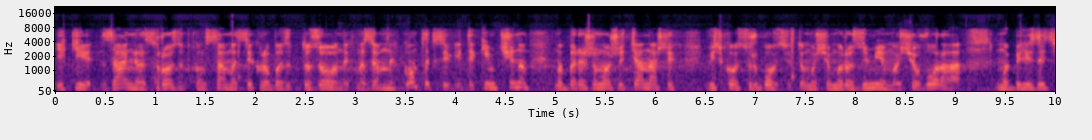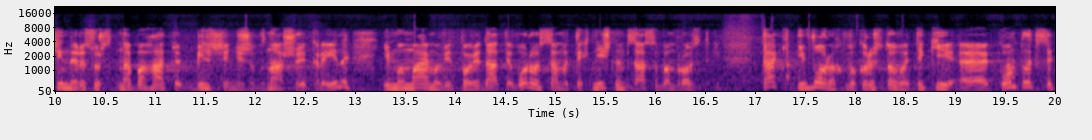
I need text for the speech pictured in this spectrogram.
які зайнялись розвитком саме цих роботизованих наземних комплексів, і таким чином ми бережемо життя наших військовослужбовців, тому що ми розуміємо, що ворога мобілізаційний ресурс набагато більше ніж в нашої країни, і ми маємо відповідати ворогу саме технічним засобам розвідки. Так і ворог використовує такі е, комплекси,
